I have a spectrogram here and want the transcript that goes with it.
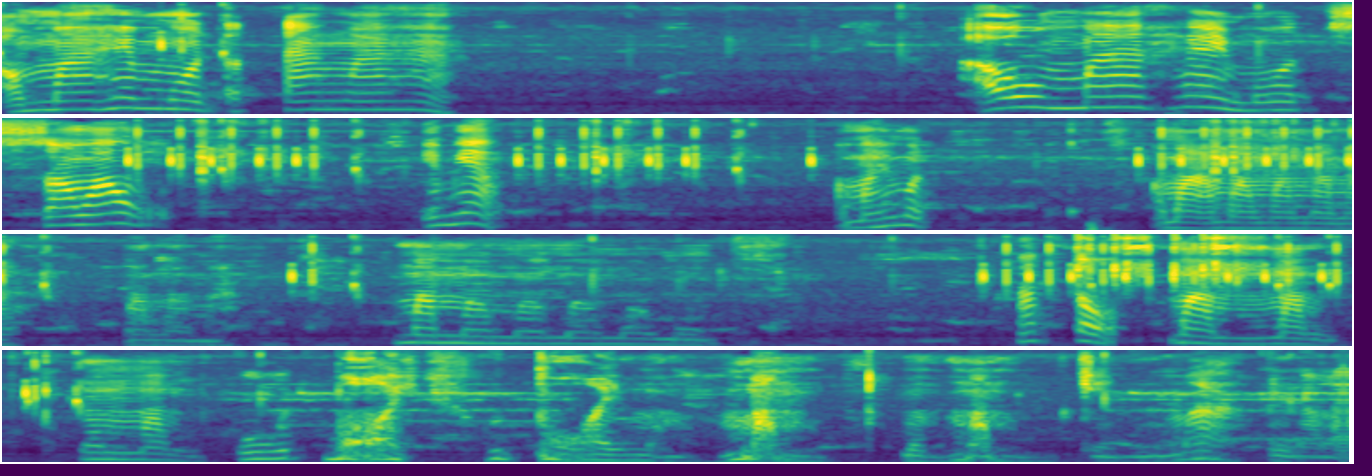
เอามาให้หมดเอาตังมา เอามาให้หมดสาวเอาเงีย เอามาให้หมด เอามามามามามามามามามามามามามามาฮัตโตะมัมมัมมัมมัมกูดบอยกูดบอยมัมมัมมัมมัมเก่งมากเป็นอะไร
